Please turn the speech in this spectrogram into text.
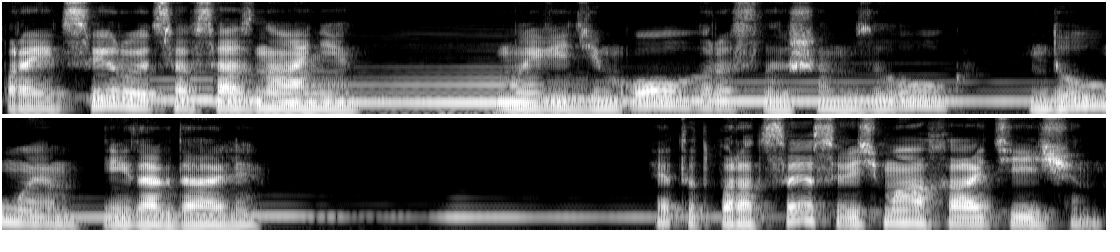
проецируется в сознание. Мы видим образ, слышим звук, думаем и так далее. Этот процесс весьма хаотичен,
